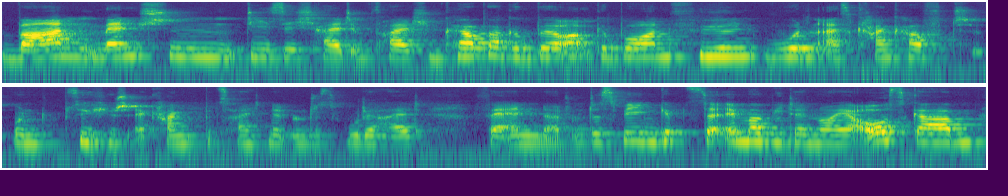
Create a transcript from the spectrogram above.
waren Menschen, die sich halt im falschen Körper gebor geboren fühlen, wurden als krankhaft und psychisch erkrankt bezeichnet und es wurde halt verändert. Und deswegen gibt es da immer wieder neue Ausgaben,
